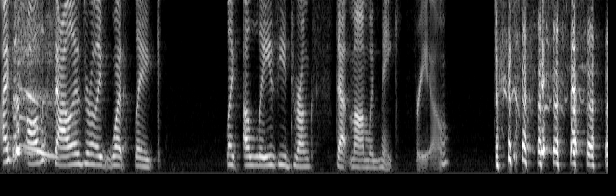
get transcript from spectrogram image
I thought all the salads were like what like like a lazy drunk stepmom would make for you.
